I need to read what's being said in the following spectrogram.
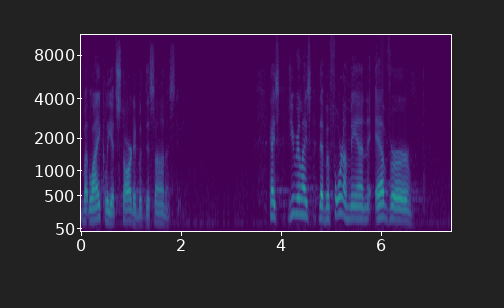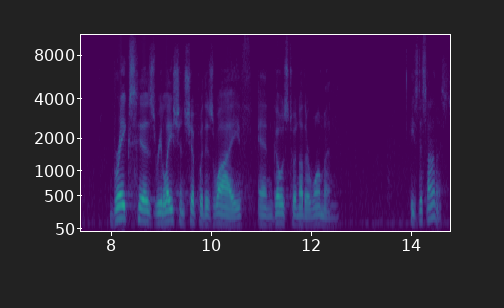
but likely it started with dishonesty. Guys, do you realize that before a man ever breaks his relationship with his wife and goes to another woman, he's dishonest?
